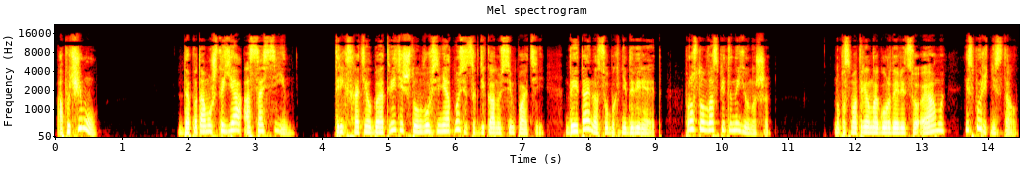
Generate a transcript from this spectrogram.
А почему? — Да потому что я ассасин. Трикс хотел бы ответить, что он вовсе не относится к декану с симпатией, да и тайн особых не доверяет. Просто он воспитанный юноша. Но посмотрел на гордое лицо Эамы и спорить не стал.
